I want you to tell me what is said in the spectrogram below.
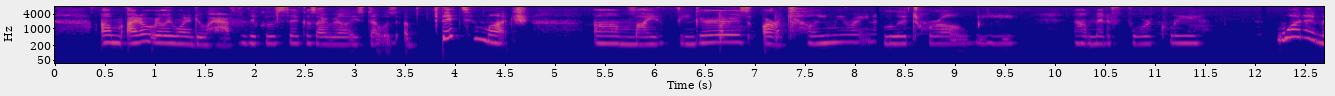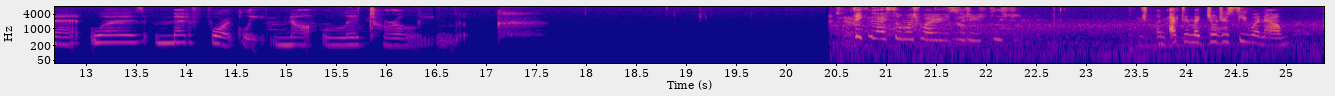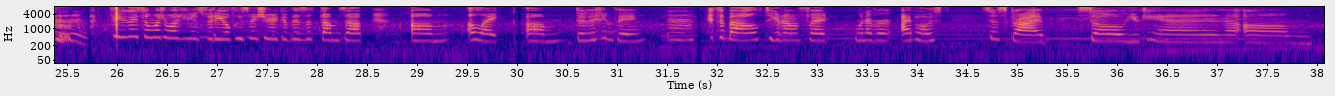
Um I don't really want to do half of the glue stick because I realized that was a bit too much. Um my fingers are killing me right now. Literally, not metaphorically. What I meant was metaphorically, not literally. Look. Thank you guys so much for watching this video. Please. I'm acting like JoJo Siwa now. Thank you guys so much for watching this video. Please make sure you give this a thumbs up, um, a like, um, they're the same thing. Mm, hit the bell to get notified whenever I post. Subscribe so you can, um,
